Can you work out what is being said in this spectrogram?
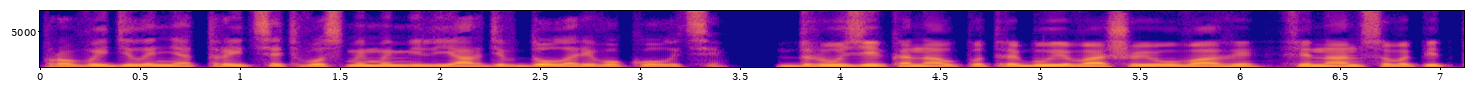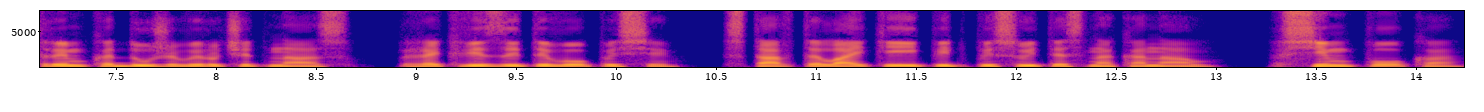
про виділення 38 мільярдів доларів околиці. Друзі, канал потребує вашої уваги. Фінансова підтримка дуже виручить нас. Реквізити в описі. Ставте лайки і підписуйтесь на канал. Всім пока!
